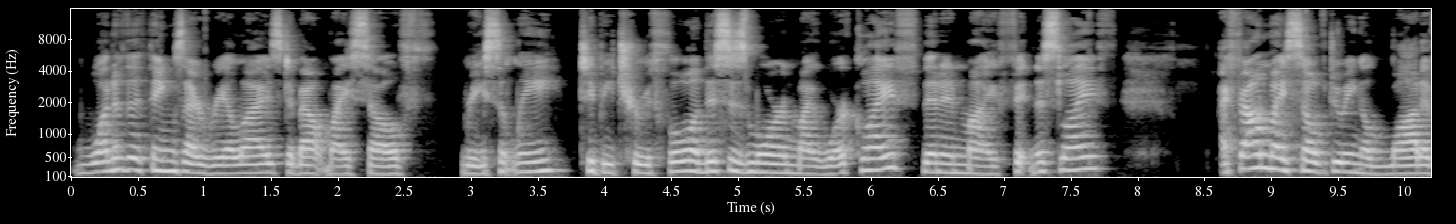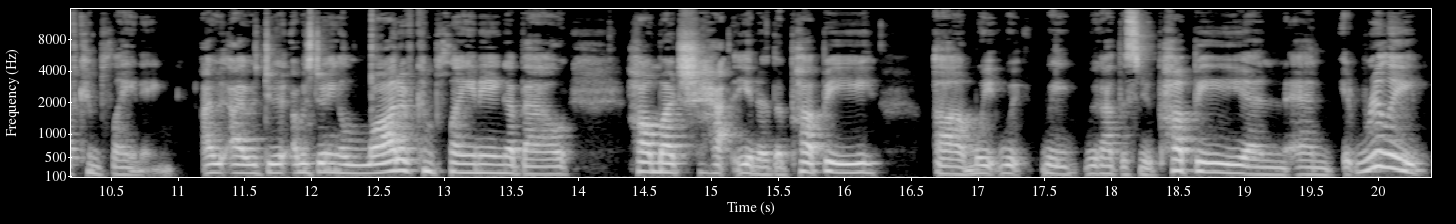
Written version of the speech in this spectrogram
one of the things I realized about myself recently, to be truthful, and this is more in my work life than in my fitness life, I found myself doing a lot of complaining. I, I was doing I was doing a lot of complaining about how much ha- you know the puppy. Um, we, we we we got this new puppy, and and it really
